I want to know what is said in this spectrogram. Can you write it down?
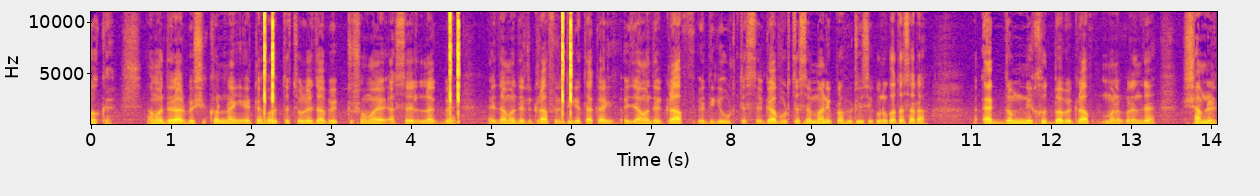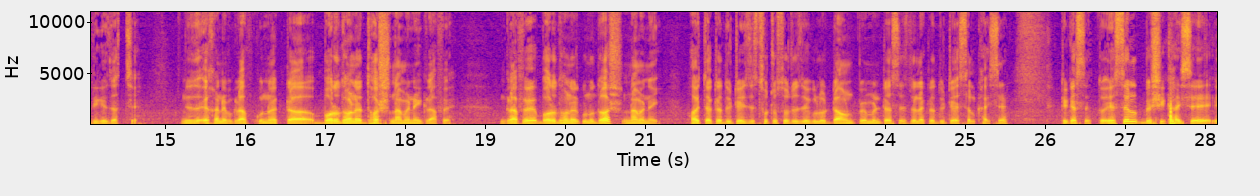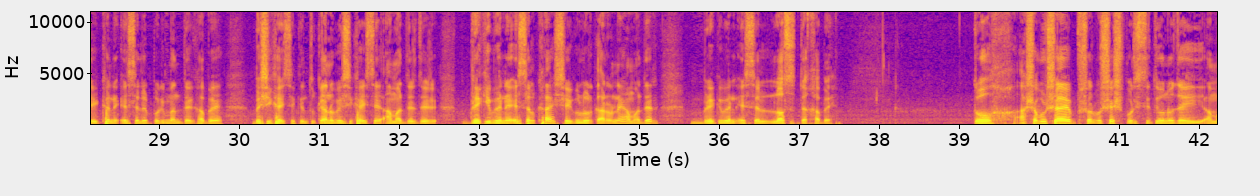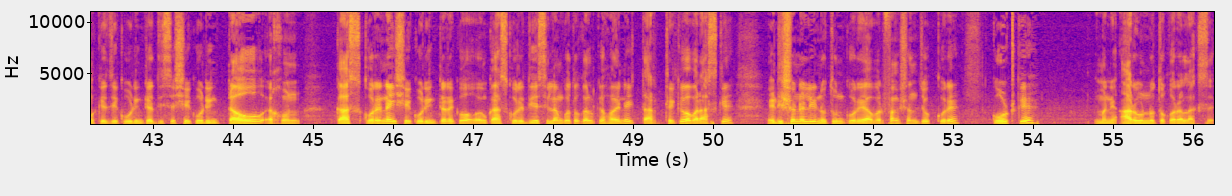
ওকে আমাদের আর বেশিক্ষণ নাই, এটা হয়তো চলে যাবে, একটু সময় আছে, লাগবে। এই যে আমাদের গ্রাফের দিকে তাকাই, এই যে আমাদের গ্রাফ এদিকে উঠতেছে। গ্রাফ উঠতেছে মানি প্রফিট হয়েছে, কোনো কথা ছাড়া। একদম নিখুঁতভাবে গ্রাফ মনে করেন যে সামনের দিকে যাচ্ছে। এখানে গ্রাফ কোনো একটা বড় ধরনের ধস নামে নেই গ্রাফে গ্রাফে বড় ধরনের কোনো ধস নামে নেই। হয়তো একটা দুইটা এই যে ছোট ছোট যেগুলো ডাউন পেমেন্ট আছে, তাহলে একটা দুইটা এসএল খাইছে। ঠিক আছে? তো এসএল বেশি খাইছে এইখানে এসএল এর পরিমাণ দেখাবে বেশি খাইছে। কিন্তু কেন বেশি খাইছে? আমাদের যে ব্রেক ইভেনে এসএল খায়, সেগুলোর কারণে আমাদের ব্রেক ইভেন এসএল লস দেখাবে। তো আশাবুল সাহেব, সর্বশেষ পরিস্থিতি অনুযায়ী আমাকে যে কোডিংটা দিছে, সেই কোডিংটাও এখন কাজ করে নাই, সেই কোডিংটাকেও কাজ করে দিয়েছিলাম গতকালকে, হয় নাই। তার থেকেও আবার আজকে এডিশনালি নতুন করে আবার ফাংশন যোগ করে কোর্টকে মানে আরও উন্নত করা লাগছে।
